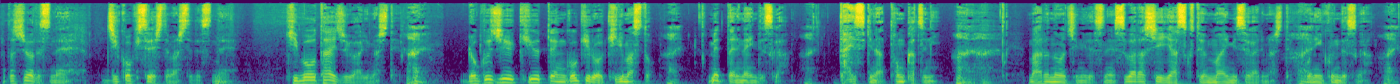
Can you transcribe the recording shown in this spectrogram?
私はですね自己規制してましてですね、希望体重がありまして、はい、69.5キロを切りますと、はい、めったにないんですが、はい、大好きなとんかつに、はいはい、丸の内にですね、素晴らしい安くてうまい店がありまして、ここに行くんですが、はい、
